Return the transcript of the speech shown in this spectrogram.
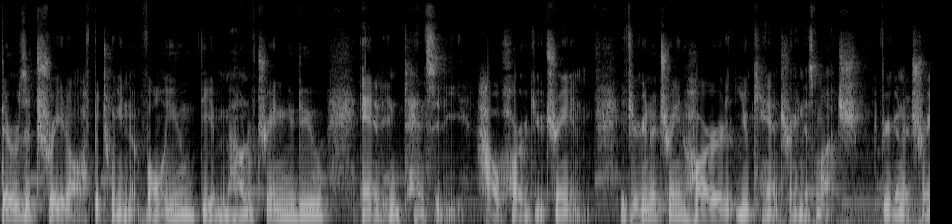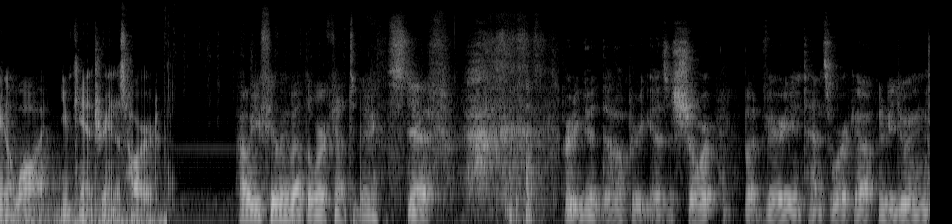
There is a trade-off between volume, the amount of training you do, and intensity, how hard you train. If you're gonna train hard, you can't train as much. If you're gonna train a lot, you can't train as hard. How are you feeling about the workout today? Stiff. pretty good though, pretty good. It's a short but very intense workout. Gonna be doing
